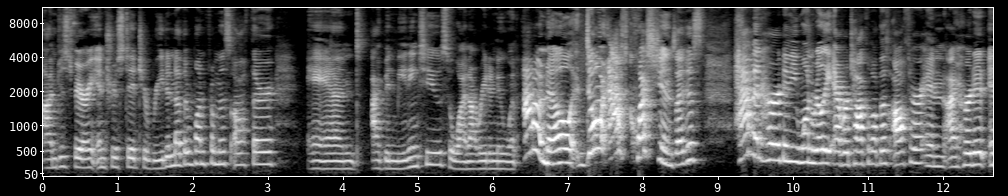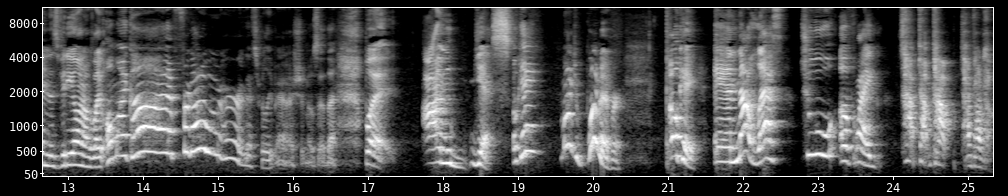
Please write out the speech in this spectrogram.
I'm just very interested to read another one from this author and I've been meaning to, so why not read a new one? I don't know. Don't ask questions. I just haven't heard anyone really ever talk about this author and I heard it in this video and I was like, oh my God, I forgot about her. That's really bad. I shouldn't have said that. But I'm, yes, okay? Whatever. Okay, and not last, two of like top, top, top, top, top, top.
